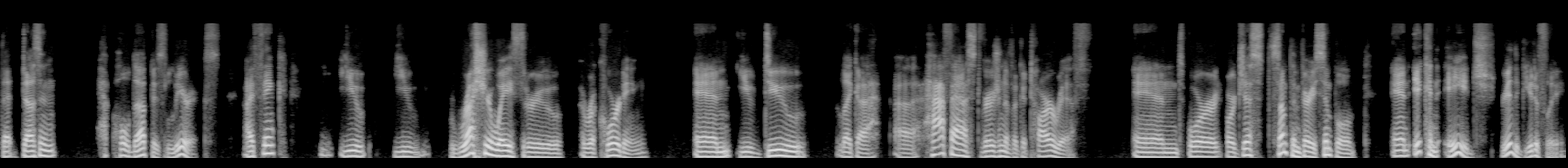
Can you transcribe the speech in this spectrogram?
that doesn't hold up is lyrics. I think you you rush your way through a recording, and you do like a a half-assed version of a guitar riff and or or just something very simple and it can age really beautifully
